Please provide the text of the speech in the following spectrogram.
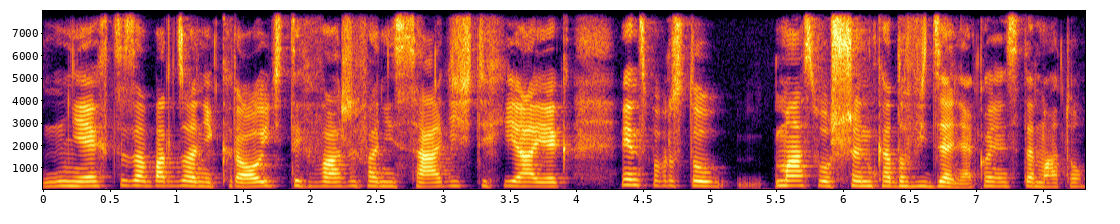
nie chce za bardzo ani kroić tych warzyw, ani sadzić tych jajek, więc po prostu masło, szynka, do widzenia, koniec tematu.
